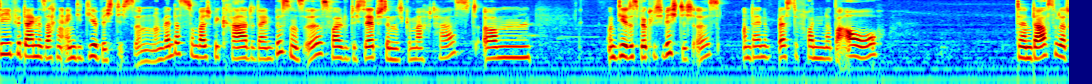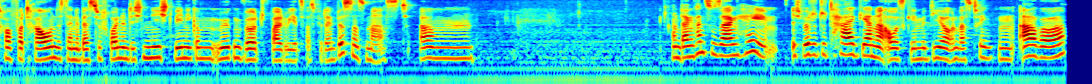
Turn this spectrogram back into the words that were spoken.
steh für deine Sachen ein, die dir wichtig sind. Und wenn das zum Beispiel gerade dein Business ist, weil du dich selbstständig gemacht hast ähm, und dir das wirklich wichtig ist und deine beste Freundin aber auch, dann darfst du darauf vertrauen, dass deine beste Freundin dich nicht weniger mögen wird, weil du jetzt was für dein Business machst. Ähm und dann kannst du sagen, hey, ich würde total gerne ausgehen mit dir und was trinken, aber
